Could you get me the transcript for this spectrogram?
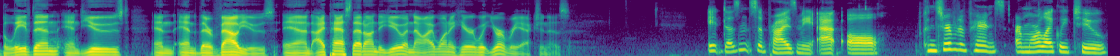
believed in and used and and their values and I pass that on to you and now I want to hear what your reaction is. It doesn't surprise me at all. Conservative parents are more likely to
